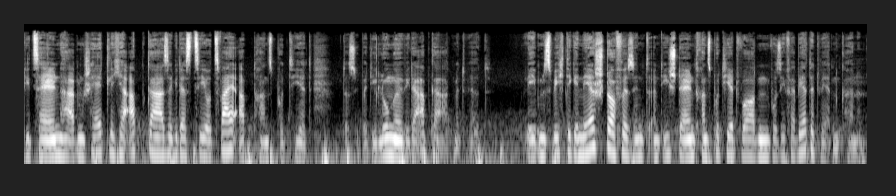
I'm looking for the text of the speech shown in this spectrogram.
Die Zellen haben schädliche Abgase wie das CO2 abtransportiert, das über die Lunge wieder abgeatmet wird. Lebenswichtige Nährstoffe sind an die Stellen transportiert worden, wo sie verwertet werden können.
